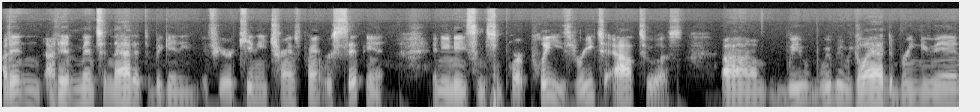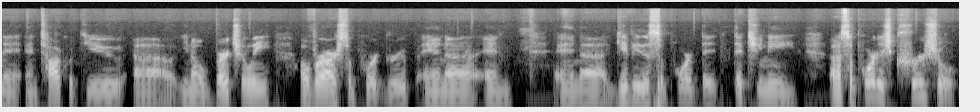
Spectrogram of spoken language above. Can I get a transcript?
I didn't I didn't mention that at the beginning. If you're a kidney transplant recipient and you need some support, please reach out to us um, we we'd be glad to bring you in and, and talk with you, uh, you know, virtually over our support group and uh, and and uh, give you the support that, that you need. Uh, support is crucial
